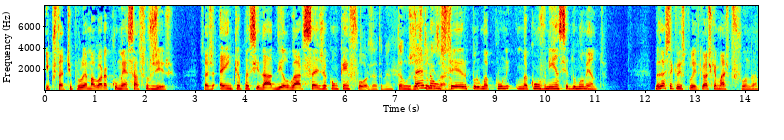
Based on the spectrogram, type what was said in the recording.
E, portanto, o problema agora começa a surgir. Ou seja, a incapacidade de dialogar seja com quem for. Exatamente. Então, a não ser por uma, uma conveniência do momento. Mas esta crise política eu acho que é mais profunda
